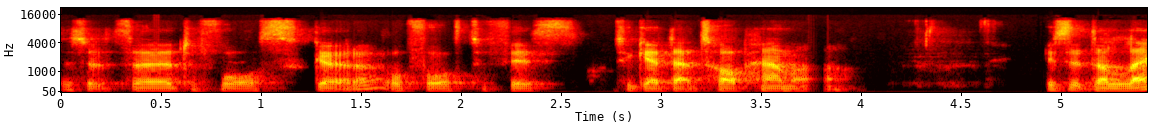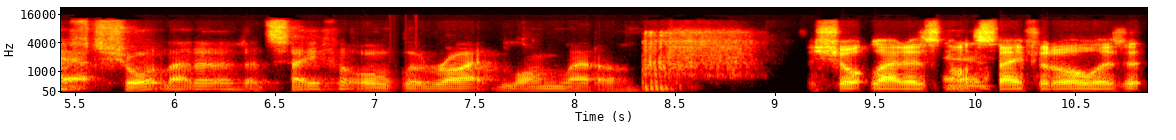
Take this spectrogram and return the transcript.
is it third to fourth girder or fourth to fifth to get that top hammer? Is it the left short ladder that's safer or the right long ladder? The short ladder is not Yeah. safe at all, is it?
